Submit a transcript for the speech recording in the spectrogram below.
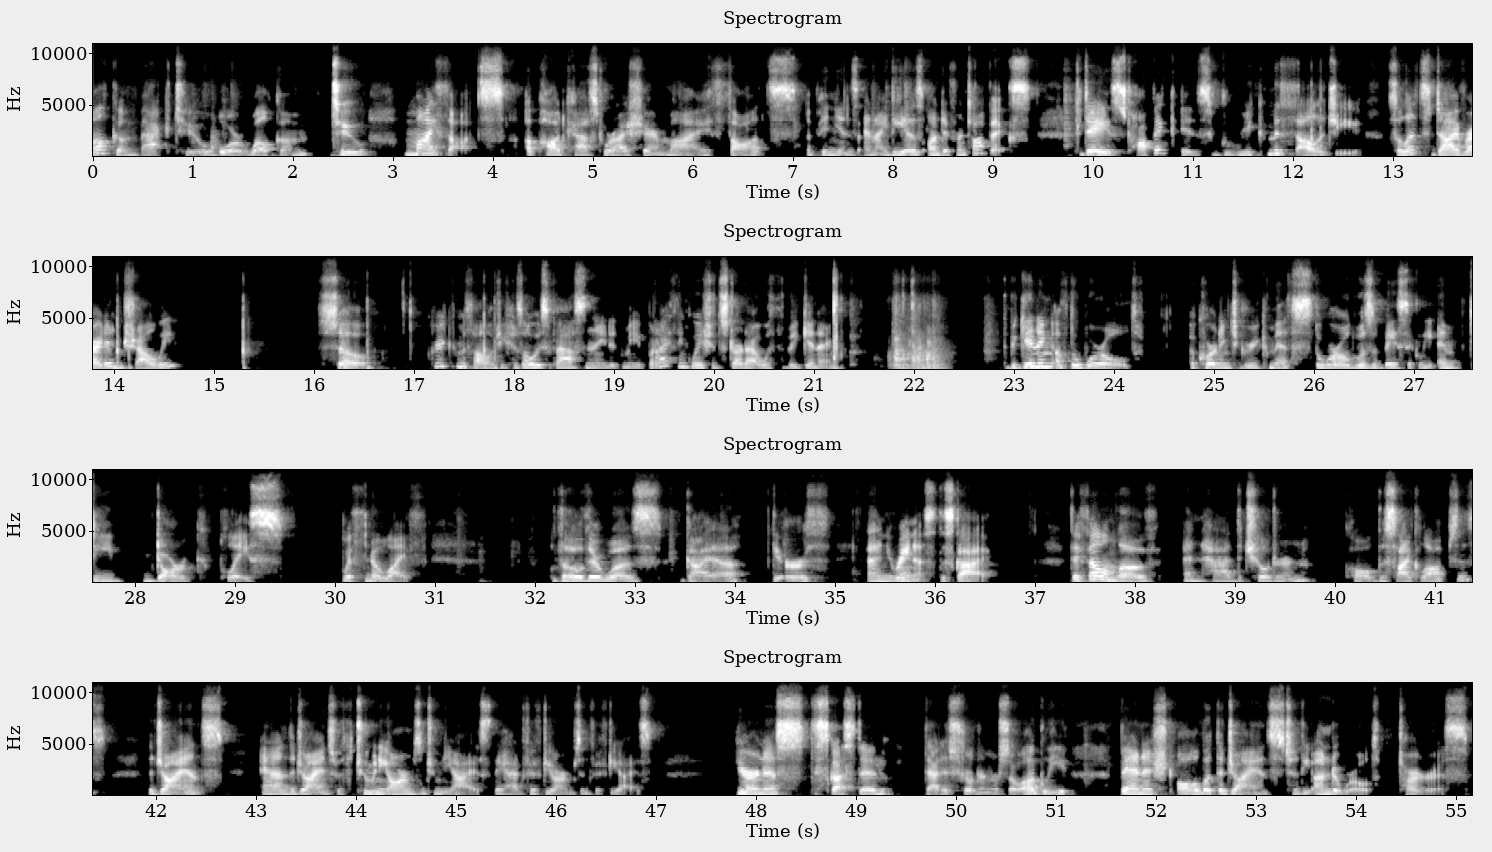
welcome back to, or welcome to, My Thoughts, a podcast where I share my thoughts, opinions, and ideas on different topics. Today's topic is Greek mythology. So let's dive right in, shall we? So, Greek mythology has always fascinated me, but I think we should start out with the beginning. The beginning of the world. According to Greek myths, the world was a basically empty, dark place with no life. Though there was Gaia, the earth, and Uranus, the sky. They fell in love and had the children called the Cyclopses, the giants, and the giants with too many arms and too many eyes. They had 50 arms and 50 eyes. Uranus, disgusted that his children were so ugly, banished all but the giants to the underworld, Tartarus.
